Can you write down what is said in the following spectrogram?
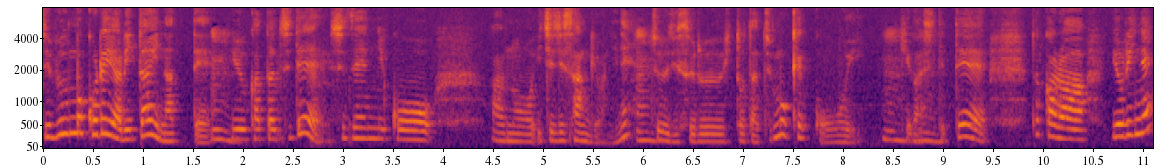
自分もこれやりたいなっていう形で自然にこうあの一次産業にね、うん。従事する人たちも結構多いうん気がしてて、だからよりね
